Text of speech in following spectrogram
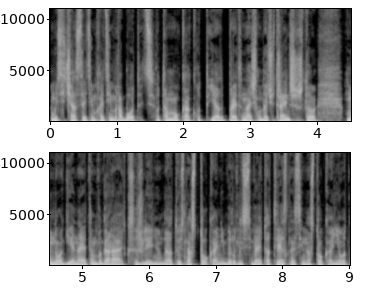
мы сейчас с этим хотим работать, потому как вот я про это начал да, чуть раньше, что многие на этом выгорают, к сожалению, да, то есть настолько они берут на себя эту ответственность, и настолько они вот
